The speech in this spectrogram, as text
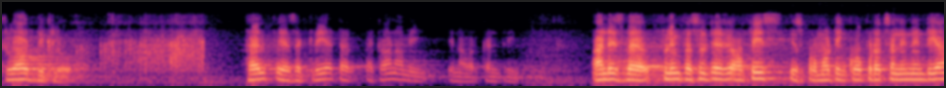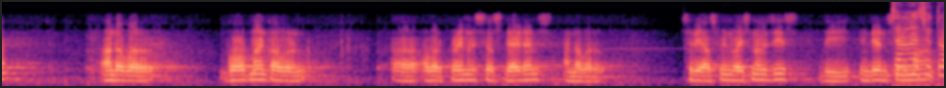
throughout the globe. help as a creator economy in our country. And is the Film Facilitator Office is promoting co-production in India and our government, our, uh, our Prime Minister's guidance and our Sri ಅಶ್ವಿನ್ the Indian cinema. ಚಲನಚಿತ್ರ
